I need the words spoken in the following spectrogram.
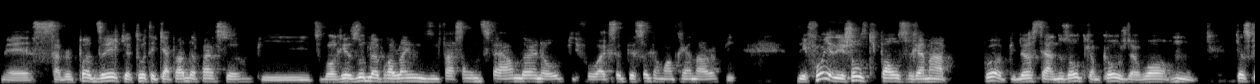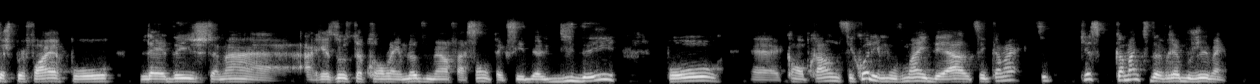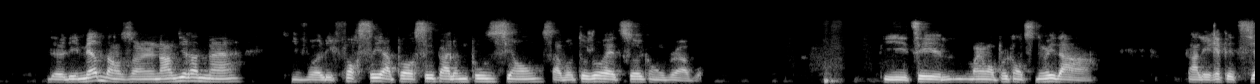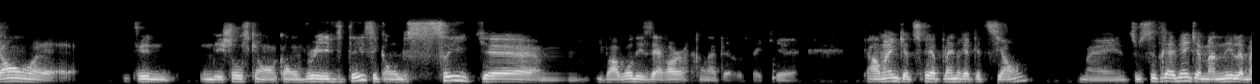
mais ça veut pas dire que toi tu es capable de faire ça. Puis tu vas résoudre le problème d'une façon différente d'un autre puis il faut accepter ça comme entraîneur. Puis des fois il y a des choses qui passent vraiment Puis là, c'est à nous autres comme coach de voir hmm, qu'est-ce que je peux faire pour l'aider justement à, résoudre ce problème-là d'une meilleure façon. Fait que c'est de le guider pour euh, comprendre c'est quoi les mouvements idéaux. comment, qu'est-ce, comment tu devrais bouger? Ben, de les mettre dans un environnement qui va les forcer à passer par une position, ça va toujours être ça qu'on veut avoir. Puis, tu sais, même on peut continuer dans, dans les répétitions. Euh, une des choses qu'on veut éviter, c'est qu'on le sait qu'il euh, va y avoir des erreurs qu'on appelle. Fait que quand même que tu fais plein de répétitions, mais ben, tu le sais très bien qu'à un moment donné, le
